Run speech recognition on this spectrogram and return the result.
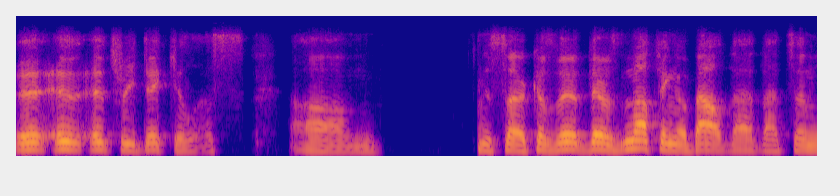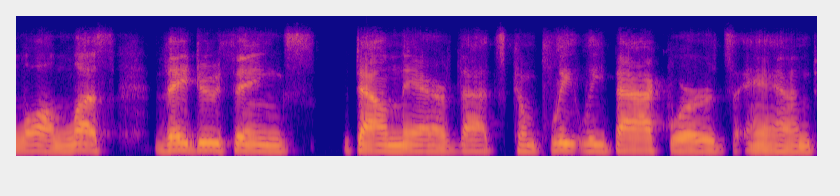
it, it's ridiculous. Um, so because there, there's nothing about that that's in law unless they do things down there that's completely backwards and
